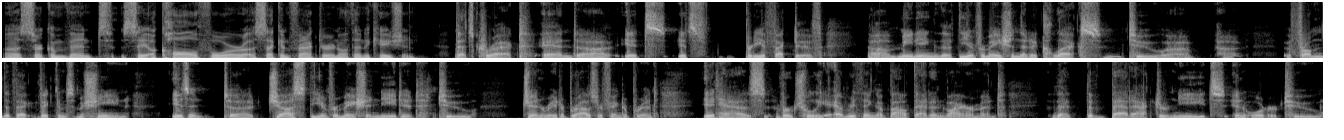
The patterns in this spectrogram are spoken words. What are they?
uh, circumvent, say, a call for a second factor in authentication. That's correct, and uh, it's it's pretty effective, uh, meaning that the information that it collects to uh, uh, from the victim's machine isn't uh, just the information needed to generate a browser fingerprint. It has virtually everything about that environment that the bad actor needs in order to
